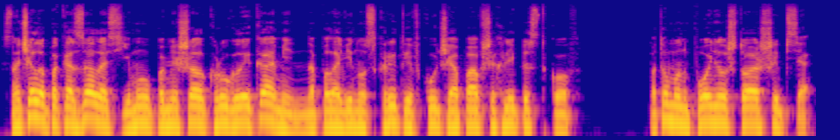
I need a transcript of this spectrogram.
Сначала показалось, ему помешал круглый камень, наполовину скрытый в куче опавших лепестков. Потом он понял, что ошибся.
